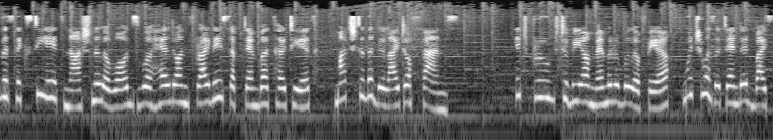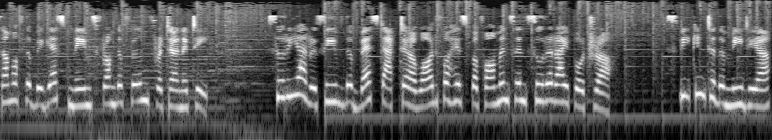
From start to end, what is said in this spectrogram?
The 68th National Awards were held on Friday, September 30th, much to the delight of fans. It proved to be a memorable affair, which was attended by some of the biggest names from the film fraternity. Suriya received the Best Actor award for his performance in Soorarai Pottru. Speaking to the media,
